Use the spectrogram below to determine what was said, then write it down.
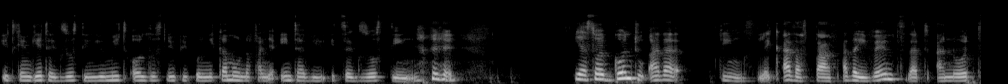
it can get exhausting. You meet all those new people ni kama unafanya interview it's exhausting. Yeah so i've gone to other things like other stuff other events that are not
